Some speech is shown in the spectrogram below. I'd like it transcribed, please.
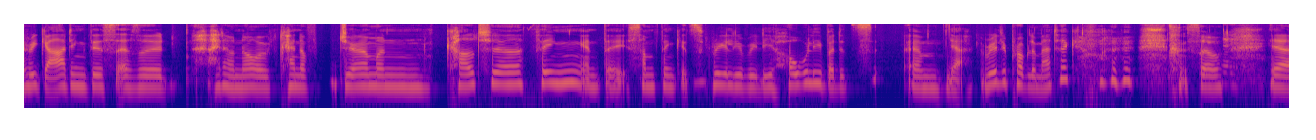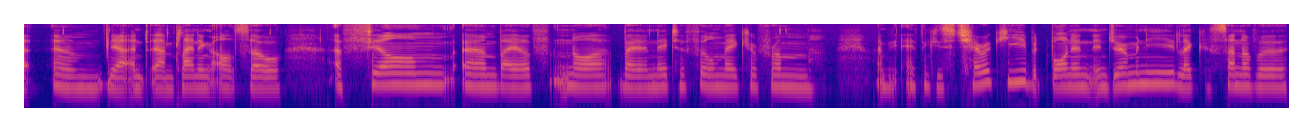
regarding this as a I don't know kind of German culture thing, and they some think it's really really holy, but it's um, yeah, really problematic. so, yeah, um, yeah, and I'm planning also a film um, by a nor by a native filmmaker from. I mean, I think he's Cherokee, but born in, in Germany, like son of a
